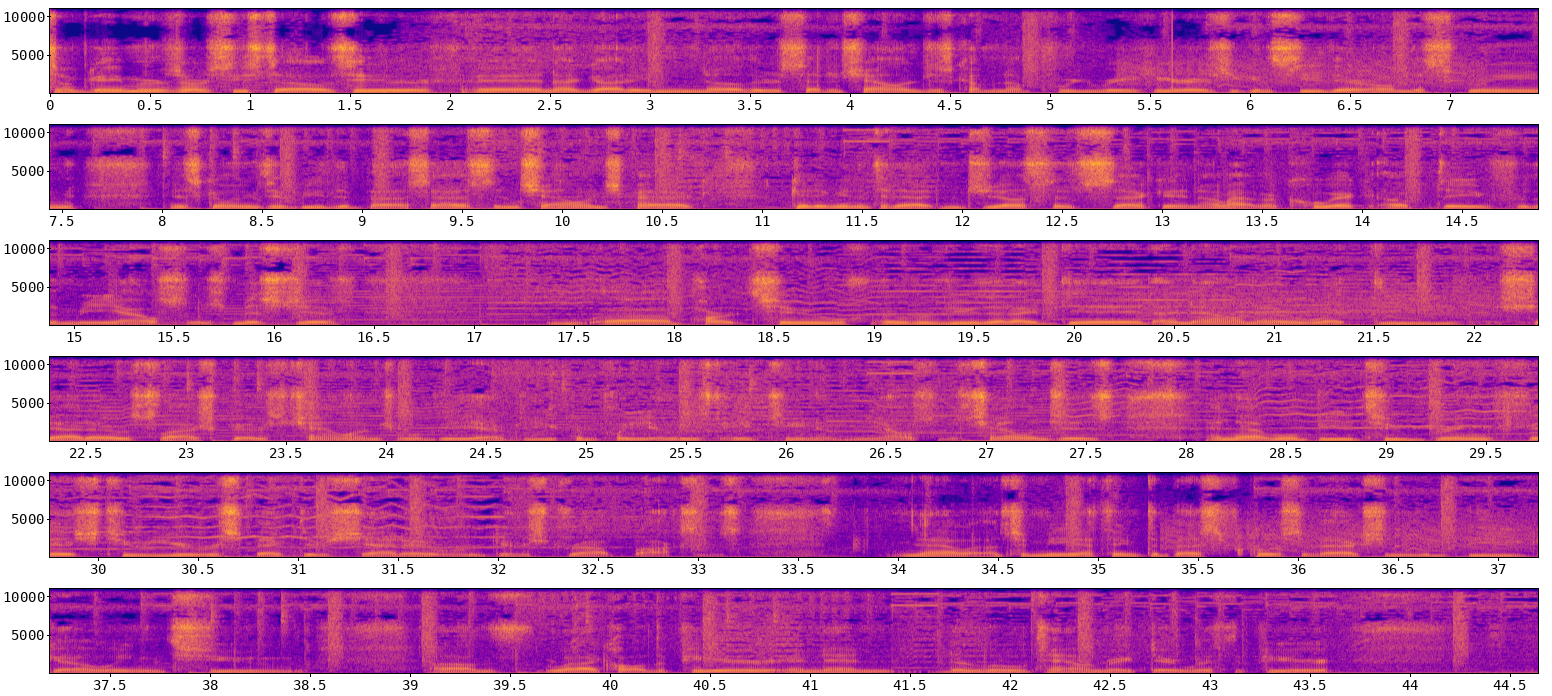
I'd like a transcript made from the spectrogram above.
What's up gamers, RC Stylez here, and I got another set of challenges coming up for you right here. As you can see there on the screen, it's going to be the Bassassin Challenge Pack. Getting into that in just a second, I'll have a quick update for the Meowscles Mischief uh, part two overview that I did. I now know what the shadow slash ghost challenge will be after you complete at least 18 of Meowscles challenges, and that will be to bring fish to your respective shadow or ghost drop boxes. Now, to me, I think the best course of action would be going to um, what I call the pier, and then the little town right there with the pier,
